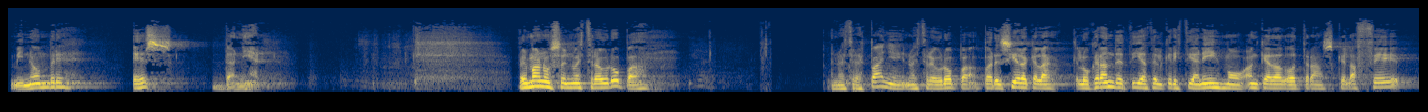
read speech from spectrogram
mi nombre es Daniel. Hermanos, en nuestra Europa, en nuestra España y en nuestra Europa, pareciera que, que los grandes días del cristianismo han quedado atrás, que la fe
